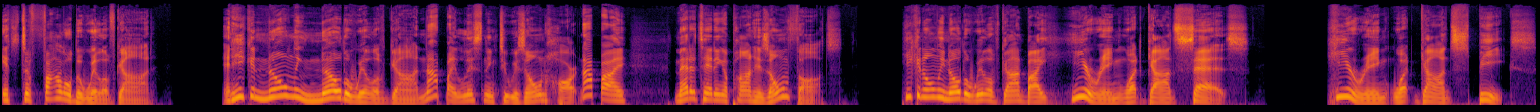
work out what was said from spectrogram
It's to follow the will of God. And he can only know the will of God not by listening to his own heart, not by meditating upon his own thoughts. He can only know the will of God by hearing what God says, hearing what God speaks.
